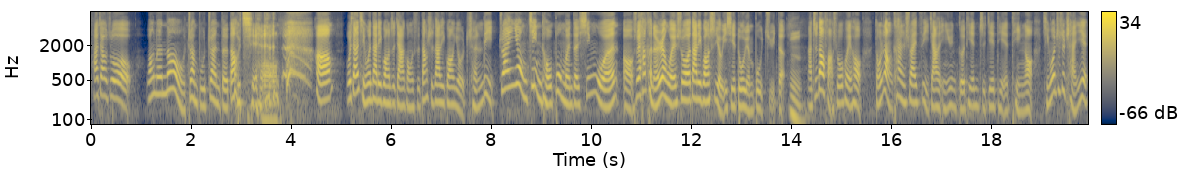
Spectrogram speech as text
他叫做 Wanna Know 赚不赚得到钱？哦、好，我想请问大力光这家公司，当时大力光有成立专用镜头部门的新闻哦，所以他可能认为说大力光是有一些多元布局的，嗯，那知道法说会后，董事长看衰自己家的营运，隔天直接跌停哦，请问这是产业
